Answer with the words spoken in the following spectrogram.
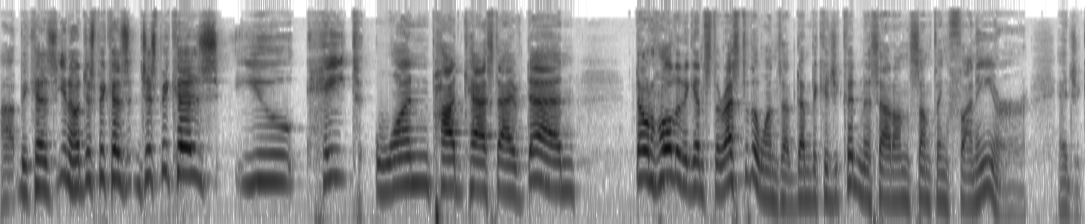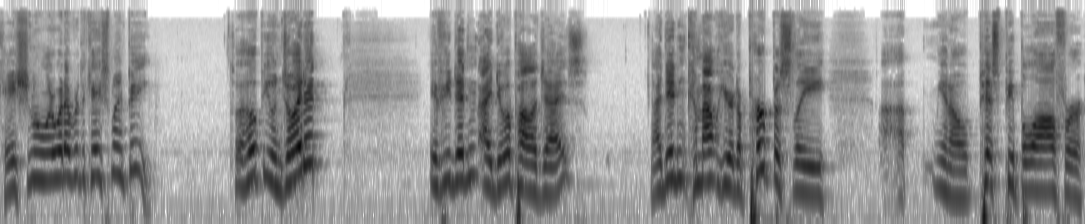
Uh, because you know, just because just because you hate one podcast I've done, don't hold it against the rest of the ones I've done because you could miss out on something funny or educational or whatever the case might be. So I hope you enjoyed it. If you didn't, I do apologize. I didn't come out here to purposely, uh, you know, piss people off or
